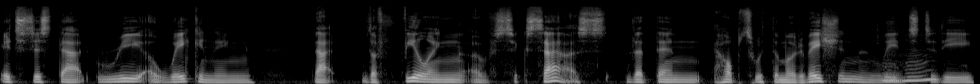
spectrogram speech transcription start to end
it's just that reawakening that the feeling of success that then helps with the motivation and leads to the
